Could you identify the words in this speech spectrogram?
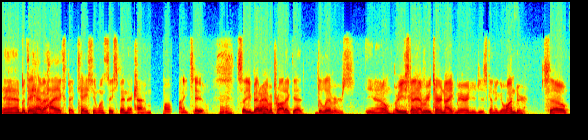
and but they have a high expectation once they spend that kind of money too. Mm-hmm. So you better have a product that delivers, you know, or you're just going to have a return nightmare and you're just going to go under. So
